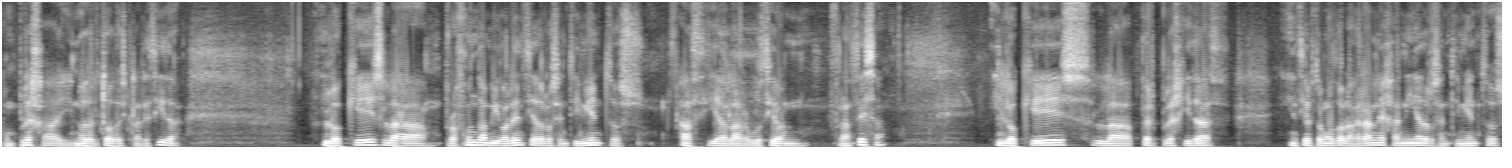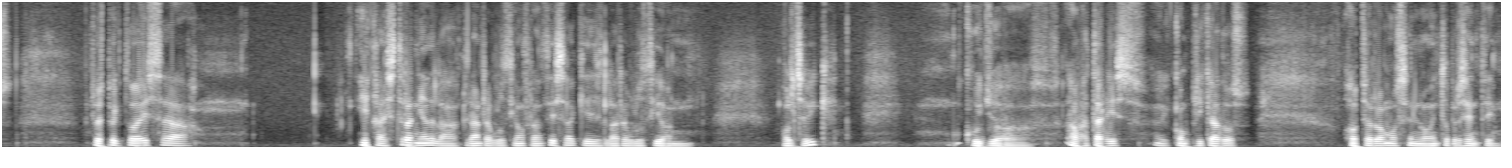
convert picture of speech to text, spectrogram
compleja y no del todo esclarecida lo que es la profunda ambivalencia de los sentimientos hacia la Revolución Francesa y lo que es la perplejidad en cierto modo la gran lejanía de los sentimientos respecto a esa hija extraña de la gran revolución francesa, que es la revolución bolchevique, cuyos avatares eh, complicados observamos en el momento presente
